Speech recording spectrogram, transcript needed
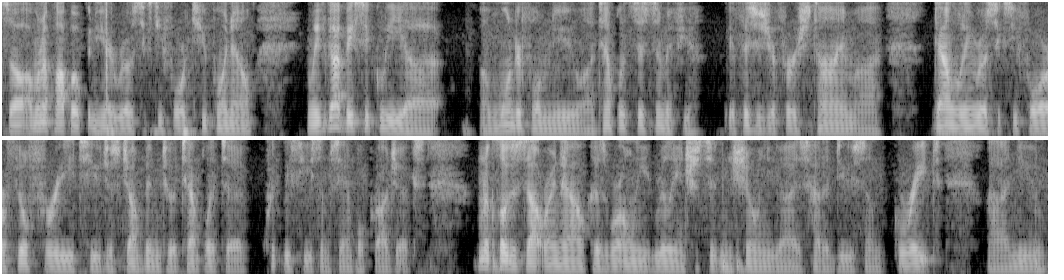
So I'm going to pop open here Row64 2.0 and we've got basically uh, a wonderful new uh, template system. If you if this is your first time uh, downloading Row64, feel free to just jump into a template to quickly see some sample projects. I'm going to close this out right now because we're only really interested in showing you guys how to do some great uh, new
